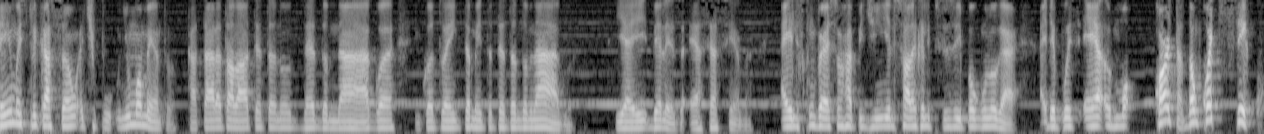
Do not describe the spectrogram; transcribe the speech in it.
tem uma explicação, é tipo, em um momento, Katara tá lá tentando né, dominar a água, enquanto Aang também tá tentando dominar a água. E aí, beleza, essa é a cena. Aí eles conversam rapidinho e eles falam que ele precisa ir pra algum lugar. Aí depois é, corta, dá um corte seco.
